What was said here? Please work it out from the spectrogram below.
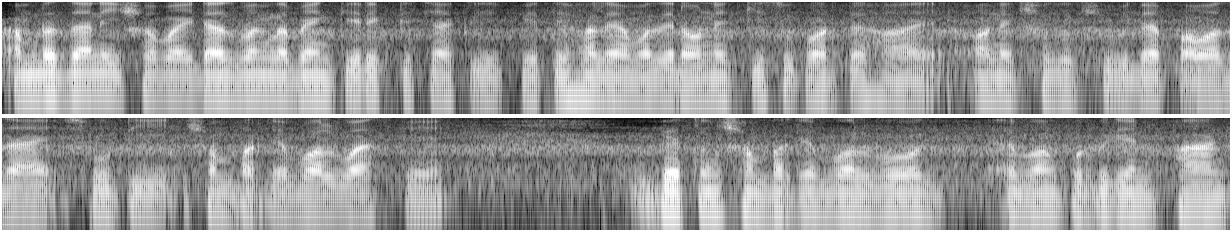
আমরা জানি সবাই ডাচ বাংলা ব্যাংকের একটি চাকরি পেতে হলে আমাদের অনেক কিছু করতে হয়, অনেক সুযোগ সুবিধা পাওয়া যায়। ছুটি সম্পর্কে বলব আজকে, বেতন সম্পর্কে বলব এবং প্রভিডেন্ট ফান্ড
